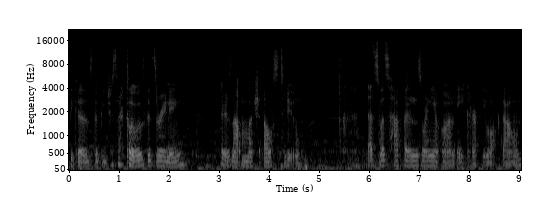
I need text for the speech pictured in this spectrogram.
because the beaches are closed it's raining there's not much else to do that's what happens when you're on a curfew lockdown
